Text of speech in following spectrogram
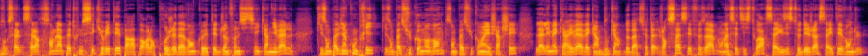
Donc ça, ça leur semblait un peu être une sécurité par rapport à leur projet d'avant que était John from City et Carnival, qu'ils ont pas bien compris, qu'ils ont pas su comment vendre, qu'ils ont pas su comment aller chercher. Là, les mecs arrivaient avec un bouquin de base. Genre ça, c'est faisable, on a cette histoire, ça existe déjà, ça a été vendu,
